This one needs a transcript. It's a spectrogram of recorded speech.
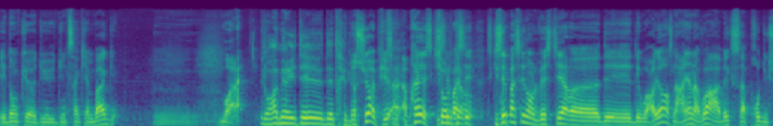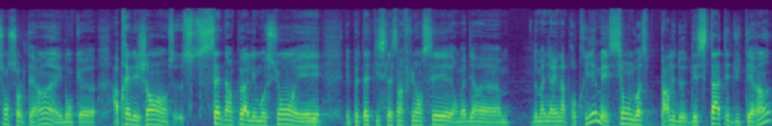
et donc d'une cinquième bague, hmm, voilà. Il aura mérité d'être élu. Bien sûr. Et puis après, ce qui s'est passé, qui dans le vestiaire des, des, Warriors n'a rien à voir avec sa production sur le terrain. Et donc après, les gens cèdent un peu à l'émotion et, et peut-être qu'ils se laissent influencer, on va dire de manière inappropriée, mais si on doit parler de, des stats et du terrain,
